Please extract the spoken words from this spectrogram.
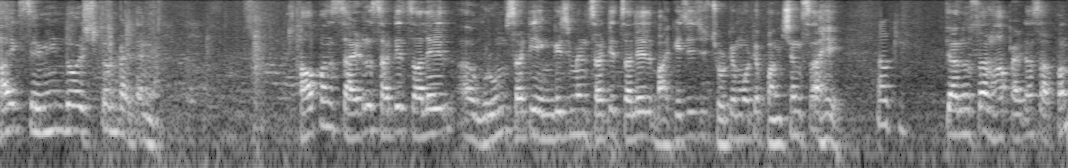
हा एक सेमी इंडो वेस्टर्न पॅटर्न आहे. हा पण सायडरसाठी चालेल ग्रूमसाठी एंगेजमेंटसाठी चालेल बाकीचे जे छोटे मोठे फंक्शन्स आहे ओके त्यानुसार हा पॅटर्न्स आपण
